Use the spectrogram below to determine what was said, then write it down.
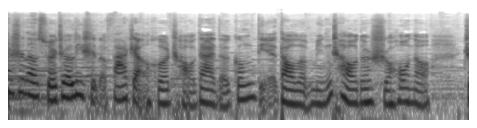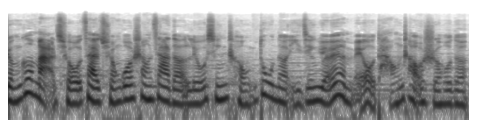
但是呢，随着历史的发展和朝代的更迭，到了明朝的时候呢，整个马球在全国上下的流行程度呢，已经远远没有唐朝时候的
